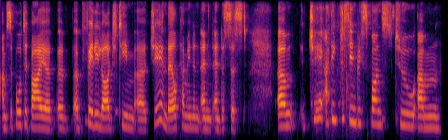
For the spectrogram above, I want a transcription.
I'm supported by a, a, a fairly large team, uh, Chair, and they'll come in and, and, and assist. Um, Chair, I think just in response to, um,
